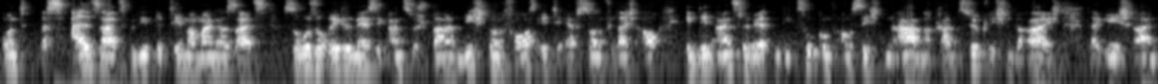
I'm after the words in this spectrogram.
Und das allseits beliebte Thema meinerseits, so, so regelmäßig anzusparen, nicht nur in Fonds, ETFs, sondern vielleicht auch in den Einzelwerten, die Zukunftsaussichten haben, auch gerade im zyklischen Bereich, da gehe ich rein.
